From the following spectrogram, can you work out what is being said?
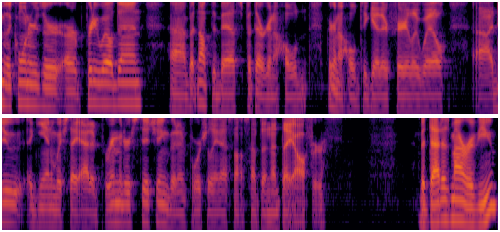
of the corners are, are pretty well done, uh, but not the best. But they're gonna hold they're gonna hold together fairly well. Uh, I do again wish they added perimeter stitching, but unfortunately that's not something that they offer. But that is my review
